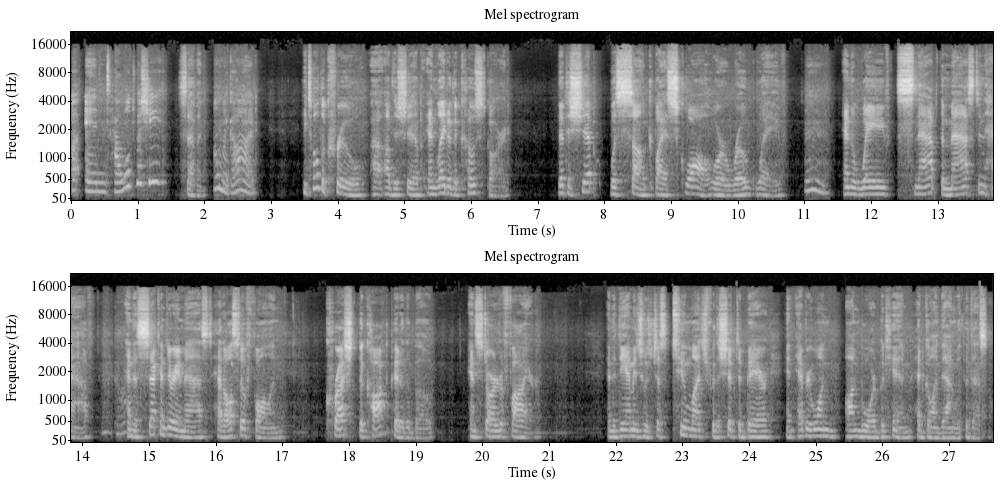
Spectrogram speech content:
Uh, and how old was she? Seven. Oh my god. He told the crew uh, of the ship and later the Coast Guard that the ship was sunk by a squall or a rogue wave, and the wave snapped the mast in half, and the secondary mast had also fallen, crushed the cockpit of the boat, and started a fire. And the damage was just too much for the ship to bear, and everyone on board but him had gone down with the vessel.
